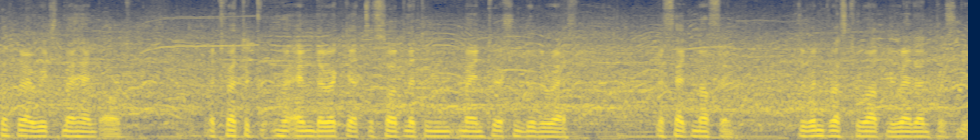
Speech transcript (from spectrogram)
possible, I reached my hand out. I tried to aim directly at the sword, letting my intuition do the rest. I felt nothing. The wind was toward me relentlessly.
